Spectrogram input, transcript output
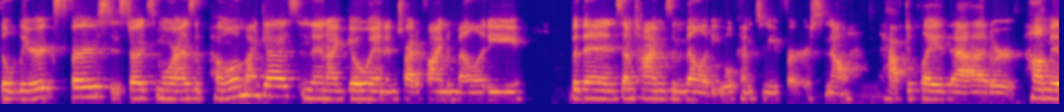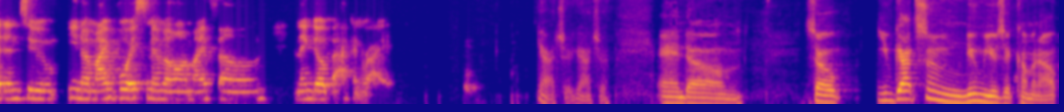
the lyrics first. It starts more as a poem i guess and then i go in and try to find a melody. But then sometimes a melody will come to me first and i'll have to play that or hum it into you know my voice memo on my phone and then go back and write. Gotcha, gotcha. And um, so you've got some new music coming out,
